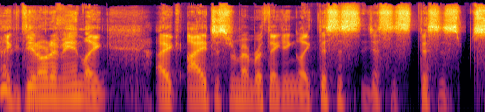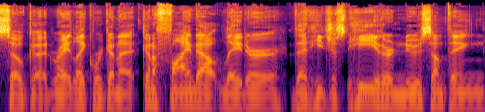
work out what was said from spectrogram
like do you know what I mean like like I just remember thinking like this is this is this is so good right like we're gonna gonna find out later that he just he either knew something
